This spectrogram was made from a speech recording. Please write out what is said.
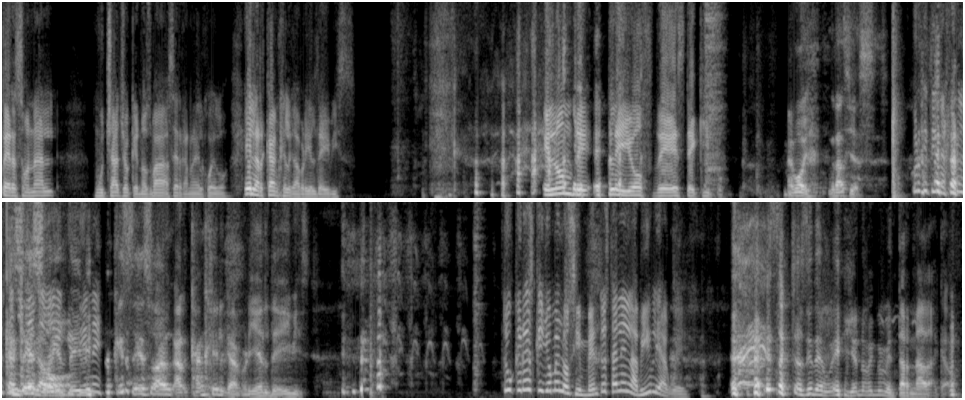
personal muchacho que nos va a hacer ganar el juego, el arcángel Gabriel Davis. El hombre playoff de este equipo. Me voy, gracias. Jorge Tinajero, ¿qué es eso? ¿Qué es eso, Arcángel Gabriel Davis? ¿Tú crees que yo me los invento? Están en la Biblia, güey. Exacto, así de, güey, yo no vengo a inventar nada, cabrón.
